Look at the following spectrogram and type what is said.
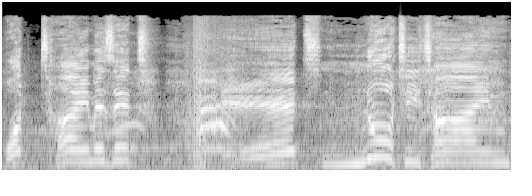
What time is it? It's naughty time!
